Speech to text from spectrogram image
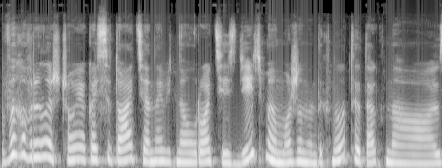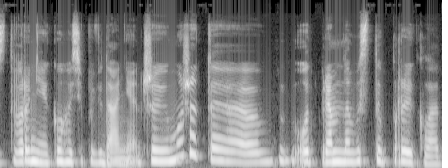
Ви говорили, що якась ситуація навіть на уроці з дітьми може надихнути так на створення якогось оповідання. Чи можете е, от прям навести приклад,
